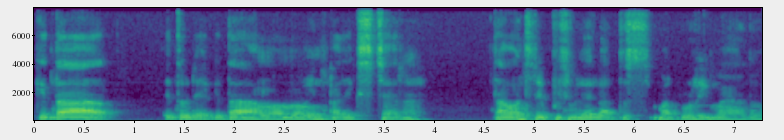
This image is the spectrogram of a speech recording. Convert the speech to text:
kita itu deh kita ngomongin balik sejarah tahun 1945 atau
